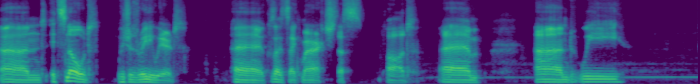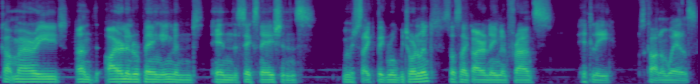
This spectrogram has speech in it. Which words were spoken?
and it snowed, which was really weird, because it's like March. That's odd. Um, and we got married, and Ireland were playing England in the Six Nations, which is like big rugby tournament. So it's like Ireland, England, France, Italy, Scotland, Wales.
